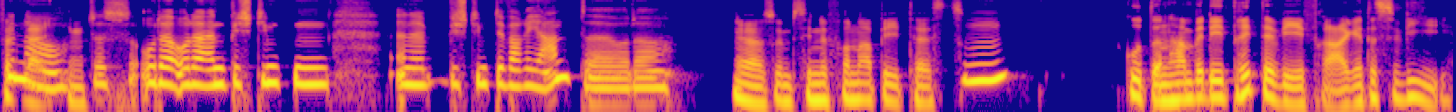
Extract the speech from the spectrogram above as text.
vergleichen. Genau, das, oder, oder einen bestimmten, eine bestimmte Variante oder. Ja, so im Sinne von AB-Tests. Hm. Gut, dann haben wir die dritte W-Frage, das Wie.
